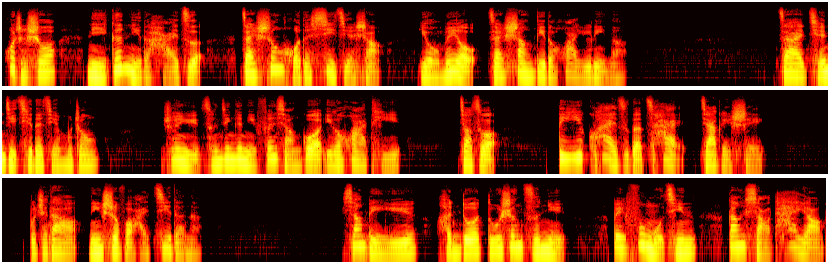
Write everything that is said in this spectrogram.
或者说，你跟你的孩子在生活的细节上有没有在上帝的话语里呢？在前几期的节目中，春雨曾经跟你分享过一个话题，叫做“第一筷子的菜夹给谁”，不知道您是否还记得呢？相比于很多独生子女被父母亲当小太阳、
